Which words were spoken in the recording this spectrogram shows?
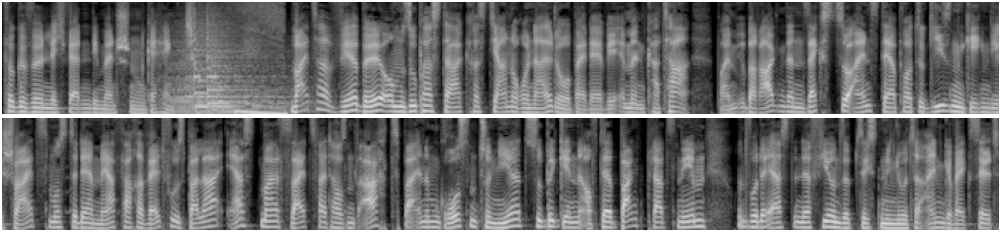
Für gewöhnlich werden die Menschen gehängt. Weiter Wirbel um Superstar Cristiano Ronaldo bei der WM in Katar. Beim überragenden 6 zu 1 der Portugiesen gegen die Schweiz musste der mehrfache Weltfußballer erstmals seit 2008 bei einem großen Turnier zu Beginn auf der Bank Platz nehmen und wurde erst in der 74. Minute eingewechselt.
